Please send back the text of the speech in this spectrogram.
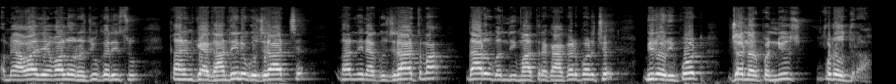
અમે આવા જ અહેવાલો રજૂ કરીશું. કારણ કે આ ગાંધીનું ગુજરાત છે. ગાંધીના ગુજરાતમાં દારૂબંધી માત્ર કાગળ પર છે. Bureau report Janarpan news Vadodara.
